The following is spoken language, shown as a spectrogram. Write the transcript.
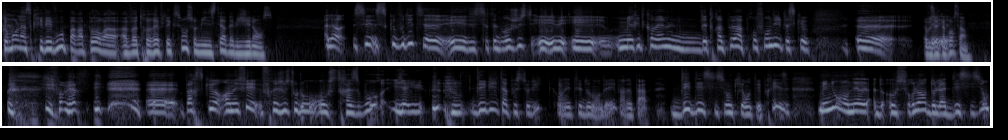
Comment l'inscrivez-vous par rapport à, votre réflexion sur le ministère de la Vigilance? Alors, ce que vous dites euh, est certainement juste et, mérite quand même d'être un peu approfondi parce que. Euh, vous êtes là pour ça? je vous remercie. Euh, parce que, en effet, Fréjus-Toulon ou Strasbourg, il y a eu des visites apostoliques qui ont été demandées par le pape, des décisions qui ont été prises, mais nous, on est sur l'ordre de la décision,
